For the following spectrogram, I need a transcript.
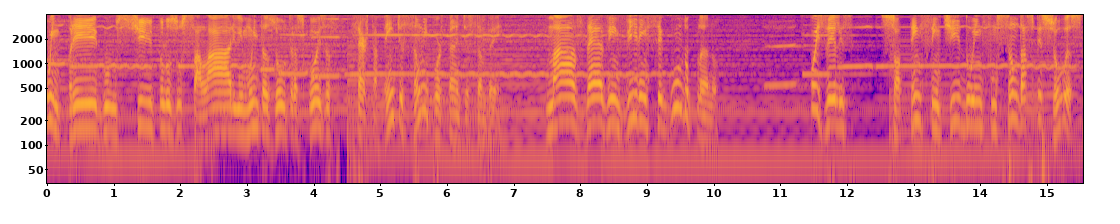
O emprego, os títulos, o salário e muitas outras coisas certamente são importantes também, mas devem vir em segundo plano, pois eles só têm sentido em função das pessoas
